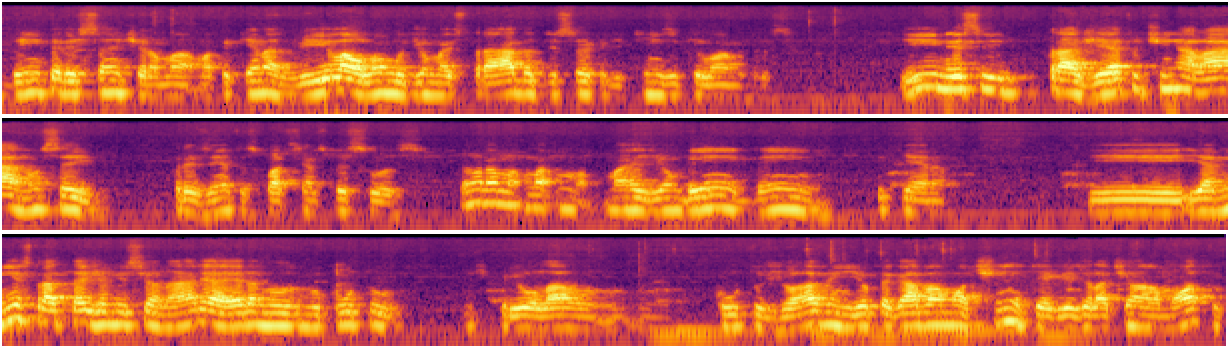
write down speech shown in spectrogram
bem interessante. Era uma, uma, pequena vila ao longo de uma estrada de cerca de 15 quilômetros. E nesse trajeto tinha lá, não sei, 300, 400 pessoas. Então era uma, uma, uma região bem, bem pequena. E, e, a minha estratégia missionária era no, no culto, a gente criou lá um, culto jovem, e eu pegava a motinha, que a igreja lá tinha uma moto,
